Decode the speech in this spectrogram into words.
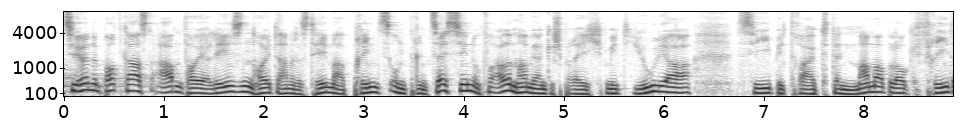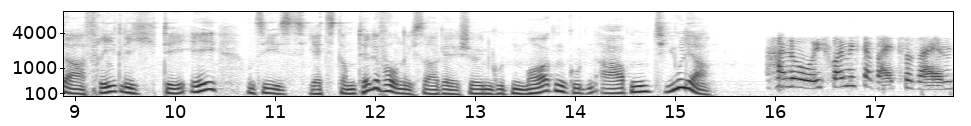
Sie hören den Podcast Abenteuer lesen. Heute haben wir das Thema Prinz und Prinzessin und vor allem haben wir ein Gespräch mit Julia. Sie betreibt den Mama-Blog friedafriedlich.de und sie ist jetzt am Telefon. Ich sage schönen guten Morgen, guten Abend, Julia. Hallo, ich freue mich dabei zu sein.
